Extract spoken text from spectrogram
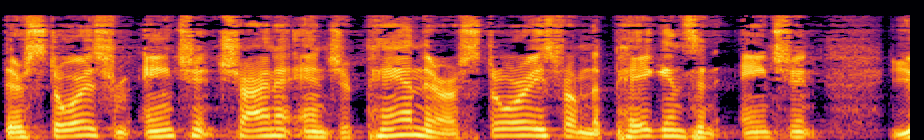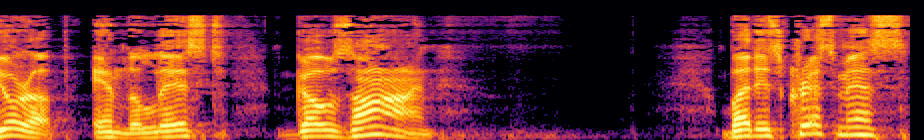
There are stories from ancient China and Japan. There are stories from the pagans in ancient Europe and the list goes on. But it's Christmas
